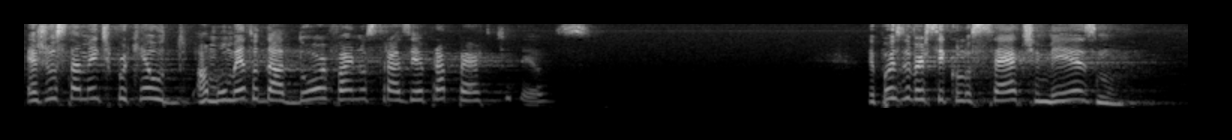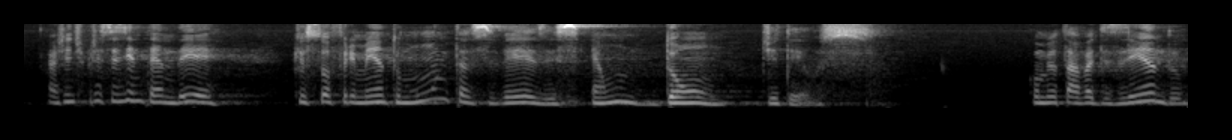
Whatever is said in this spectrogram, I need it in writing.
é justamente porque o, o momento da dor vai nos trazer para perto de Deus. Depois do versículo 7 mesmo, a gente precisa entender que o sofrimento muitas vezes é um dom de Deus. Como eu estava dizendo,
